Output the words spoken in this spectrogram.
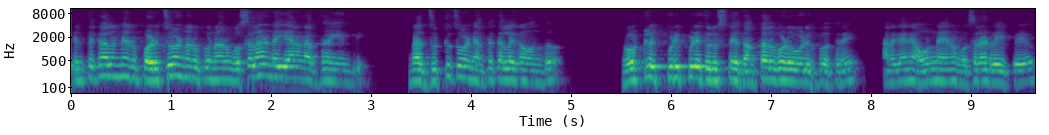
ఇంతకాలం నేను పడుచోండి అనుకున్నాను ముసలాండి అయ్యానని అర్థమైంది. నా జుట్టు చూడండి ఎంత తెల్లగా ఉందో. నోట్లో ఇప్పుడిప్పుడే తెలుస్తున్నాయి దంతాలు కూడా ఊడిపోతున్నాయి. అనగానే అవునైనా ముసలాడు అయిపోయావు.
